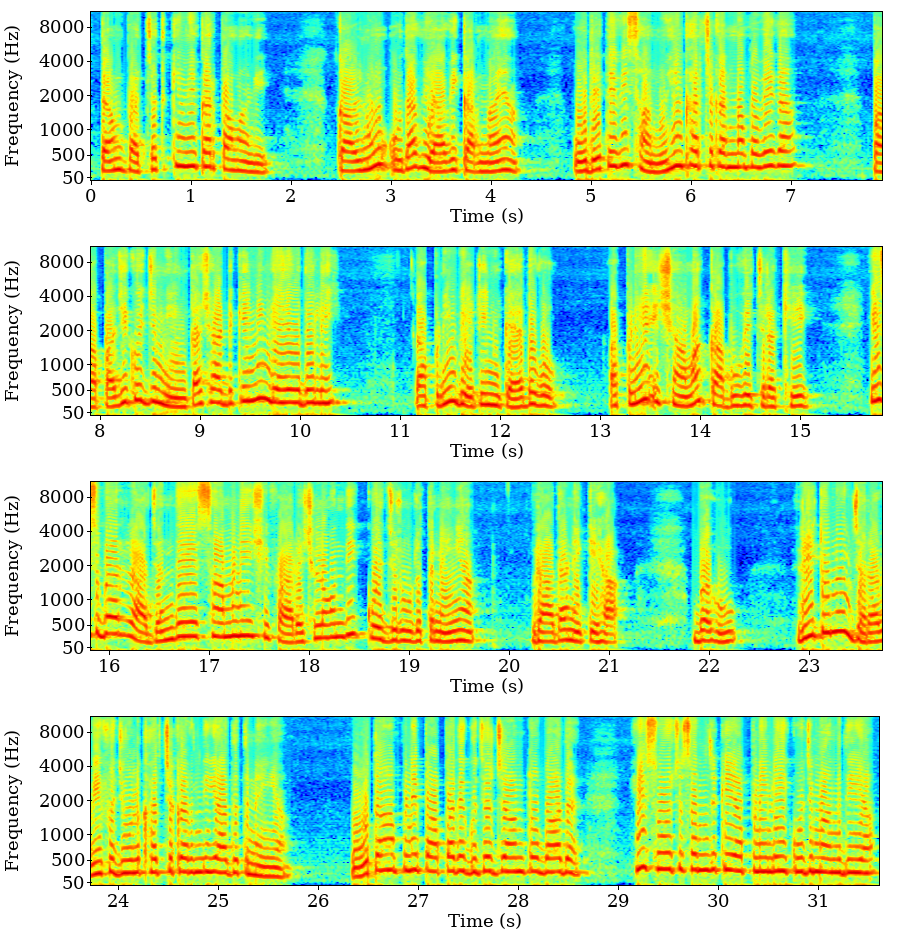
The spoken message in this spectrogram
ਤਾਂ ਬਚਤ ਕਿਵੇਂ ਕਰ ਪਾਵਾਂਗੇ? ਕੱਲ ਨੂੰ ਉਹਦਾ ਵਿਆਹ ਵੀ ਕਰਨਾ ਆ। ਉਹਦੇ ਤੇ ਵੀ ਸਾਨੂੰ ਹੀ ਖਰਚ ਕਰਨਾ ਪਵੇਗਾ। ਪਾਪਾ ਜੀ ਕੋਈ ਜ਼ਮੀਨ ਤਾਂ ਛੱਡ ਕੇ ਨਹੀਂ ਗਏ ਉਹਦੇ ਲਈ। ਆਪਣੀ ਬੇਟੀ ਨੂੰ ਕਹਿ ਦਵੋ, ਆਪਣੀਆਂ ਇਸ਼ਾਵਾਂ ਕਾਬੂ ਵਿੱਚ ਰੱਖੇ। ਇਸ ਵਾਰ ਰਾਜਨ ਦੇ ਸਾਹਮਣੇ ਸਿਫਾਰਿਸ਼ ਲਾਉਣ ਦੀ ਕੋਈ ਜ਼ਰੂਰਤ ਨਹੀਂ ਆ, ਰਾਧਾ ਨੇ ਕਿਹਾ। ਬਹੂ ਰੀਤੂ ਨੂੰ ਜਰਾ ਵੀ ਫਜ਼ੂਲ ਖਰਚ ਕਰਨ ਦੀ ਆਦਤ ਨਹੀਂ ਆ। ਉਹ ਤਾਂ ਆਪਣੇ ਪਾਪਾ ਦੇ ਗੁਜ਼ਰ ਜਾਣ ਤੋਂ ਬਾਅਦ ਹੀ ਸੋਚ ਸਮਝ ਕੇ ਆਪਣੇ ਲਈ ਕੁਝ ਮੰਗਦੀ ਆ।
